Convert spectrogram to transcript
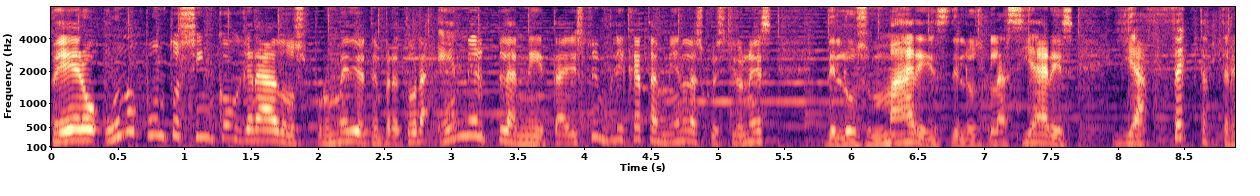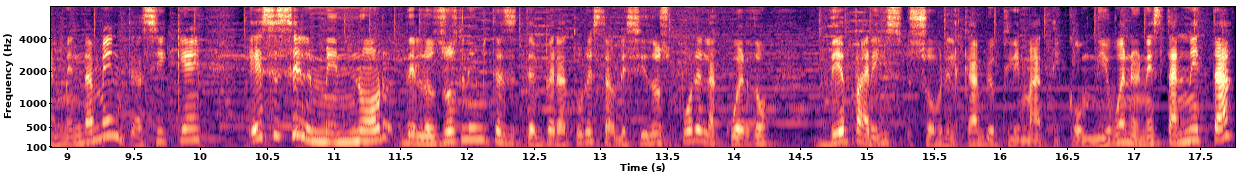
pero 1.5 grados promedio de temperatura en el planeta, esto implica también las cuestiones de los mares, de los glaciares y afecta tremendamente. Así que ese es el menor de los dos límites de temperatura establecidos por el Acuerdo de París sobre el cambio climático. Y bueno, en esta neta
